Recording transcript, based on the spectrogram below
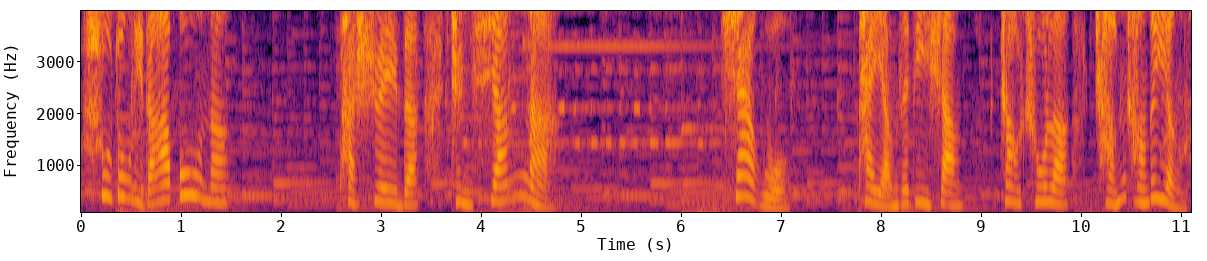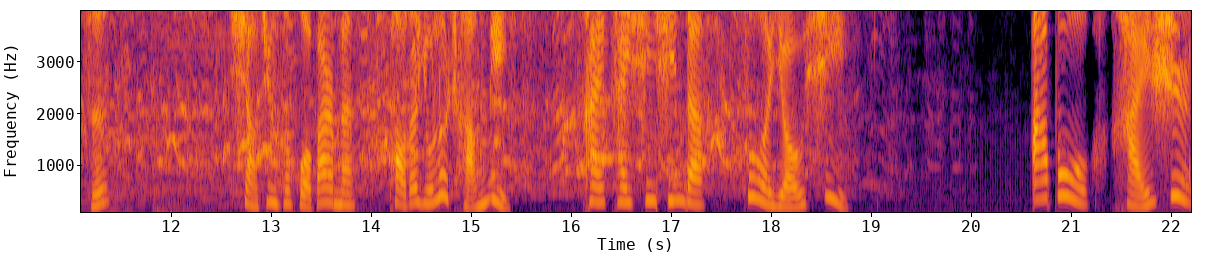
树洞里的阿布呢？他睡得正香呢。下午，太阳在地上照出了长长的影子，小俊和伙伴们跑到游乐场里，开开心心的。做游戏，阿布还是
